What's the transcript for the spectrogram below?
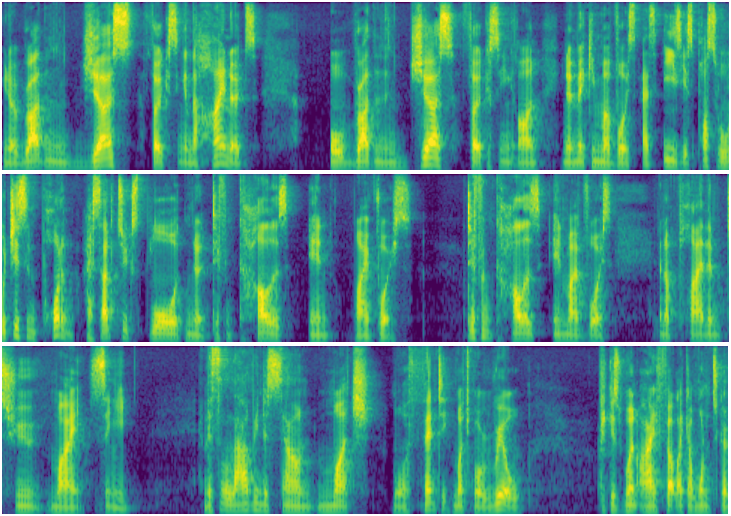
you know, rather than just focusing on the high notes, or rather than just focusing on you know making my voice as easy as possible which is important i started to explore you know different colors in my voice different colors in my voice and apply them to my singing and this allowed me to sound much more authentic much more real because when i felt like i wanted to go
